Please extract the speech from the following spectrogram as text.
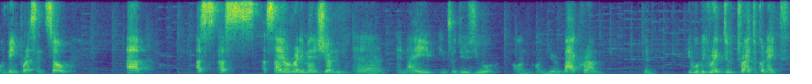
of being present. So, uh, as, as, as I already mentioned, uh, and I introduced you on, on your background, but it would be great to try to connect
